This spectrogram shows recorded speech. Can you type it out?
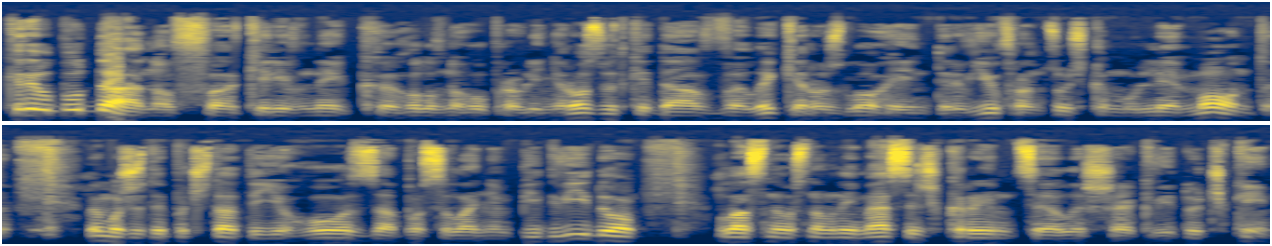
Кирил Буданов, керівник головного управління розвідки, дав велике розлоге інтерв'ю французькому Le Monde. Ви можете почитати його за посиланням під відео. Власне, основний меседж Крим це лише квіточки.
